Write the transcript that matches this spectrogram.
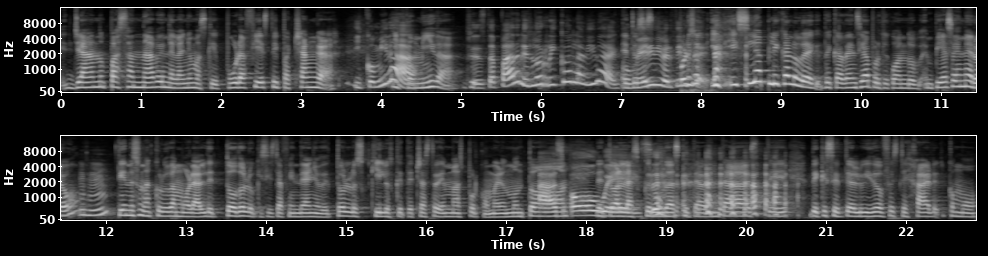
ya no pasa nada en el año más que pura fiesta y pachanga. Y comida. Y comida. Pues está padre, es lo rico de la vida, comer y divertirse. Por eso, y, sí aplica lo de decadencia porque cuando empieza enero, tienes una cruda moral de todo lo que hiciste a fin de año, de todos los kilos que te echaste de más por comer un montón, de todas las crudas que te aventaste, de que se te olvidó festejar como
